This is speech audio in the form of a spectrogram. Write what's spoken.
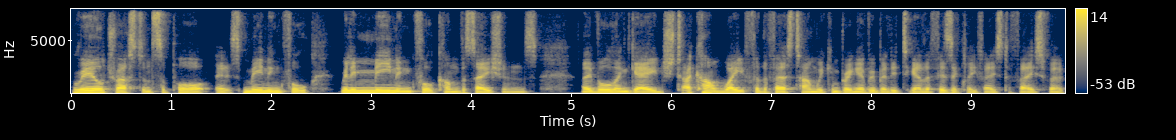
Real trust and support. It's meaningful, really meaningful conversations They've all engaged. I can't wait for the first time we can bring everybody together physically, face to face, for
